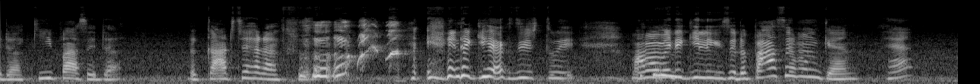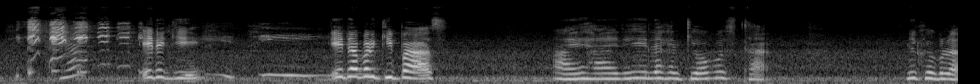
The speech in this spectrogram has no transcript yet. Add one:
এটা কি পাস এটা? এটা কার চেহারা এটা কি তুই? মামাম এটা কি লিখছিস এটা পাস এমন কেন? হ্যাঁ? হ্যাঁ? এটা কি? এটা আবার কি পাস? হায় হায় রে, লেখার কি অবস্থা? লিখো এগুলা।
